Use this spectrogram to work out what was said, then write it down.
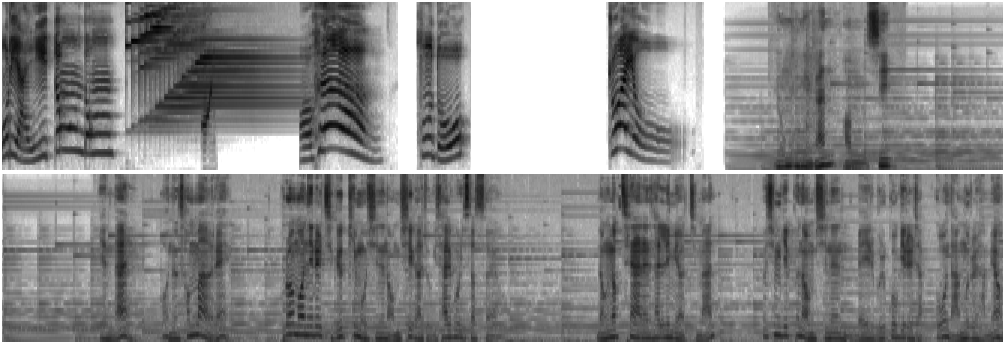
우리 아이 똥동. 어흥! 구독, 좋아요. 용궁에 간 엄씨 옛날 어느 섬마을에 홀어머니를 지극히 모시는 엄씨 가족이 살고 있었어요. 넉넉치 않은 살림이었지만 효심 깊은 엄씨는 매일 물고기를 잡고 나무를 하며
